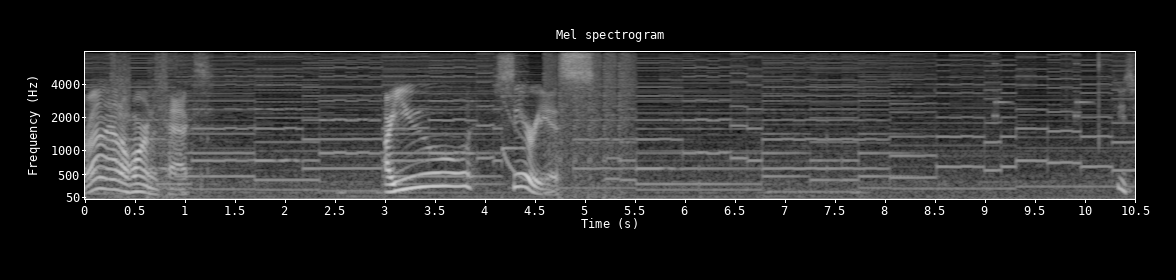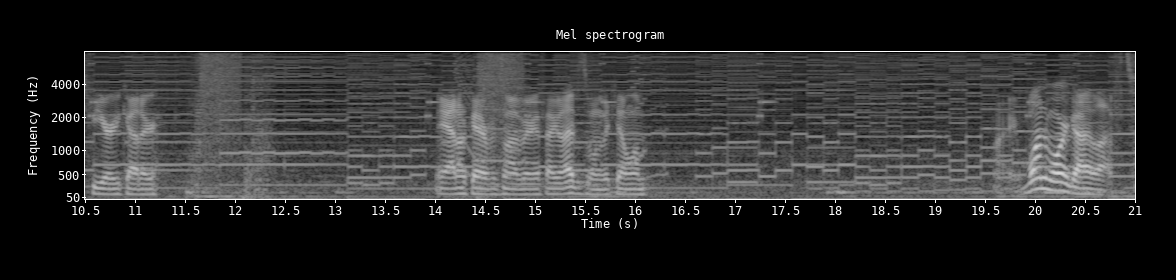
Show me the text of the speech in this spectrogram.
Run out of horn attacks. Are you serious? Use Fury Cutter. Yeah, I don't care if it's not very effective. I just wanted to kill him. Alright, one more guy left.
